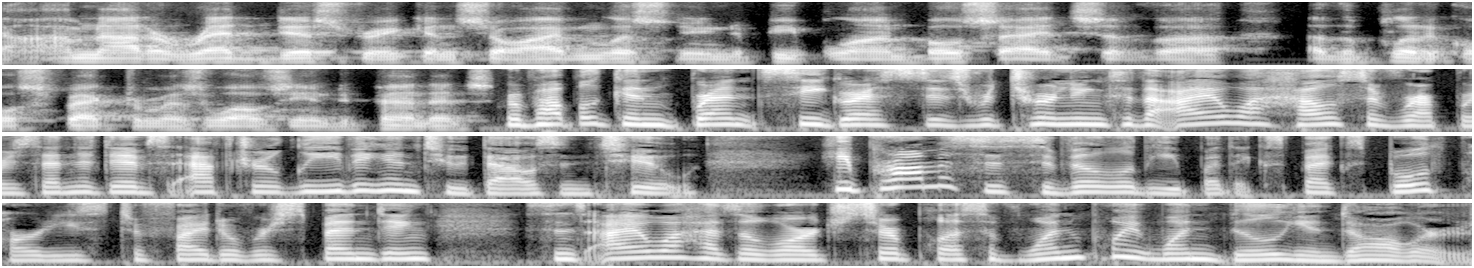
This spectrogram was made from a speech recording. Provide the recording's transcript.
I'm not a red district, and so I'm listening to people on both sides of, uh, of the political spectrum as well as the independents. Republican Brent Siegrist is returning to the Iowa House of Representatives after leaving in 2002. He promises civility but expects both parties to fight over spending since Iowa has a large surplus of $1.1 billion.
